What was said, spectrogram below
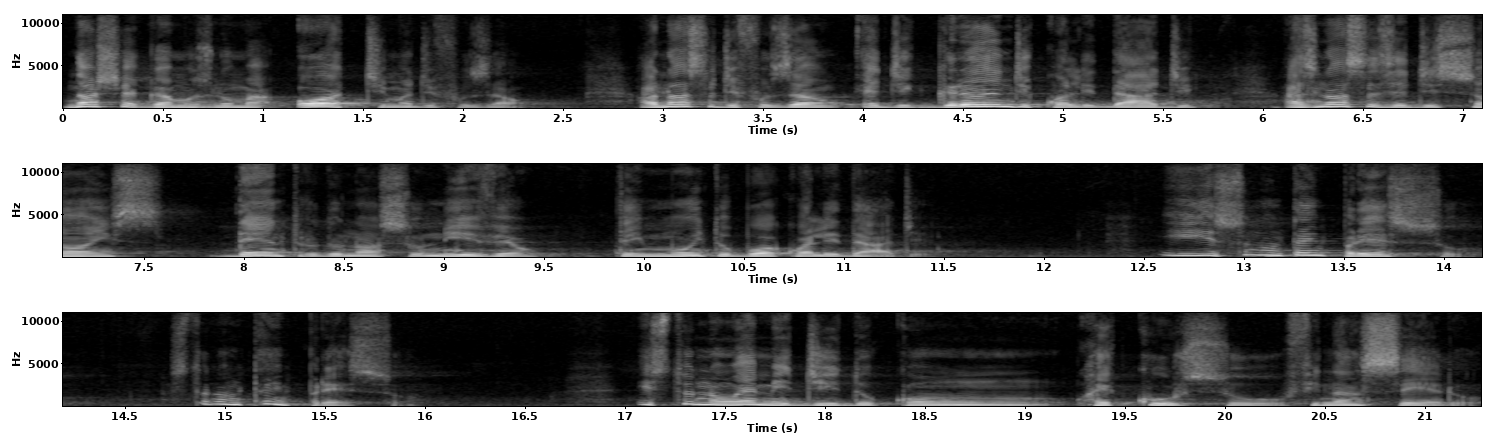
Nós chegamos numa ótima difusão. A nossa difusão é de grande qualidade, as nossas edições dentro do nosso nível, tem muito boa qualidade. E isso não tem preço. Isto não tem preço. Isto não é medido com recurso financeiro.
